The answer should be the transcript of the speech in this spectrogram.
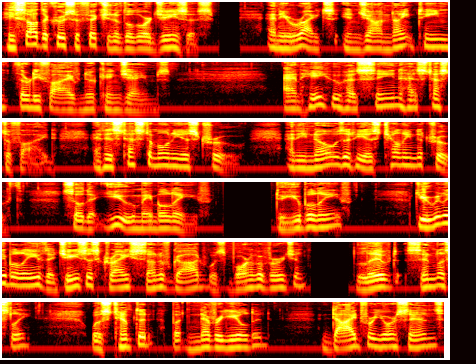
He saw the crucifixion of the Lord Jesus, and he writes in John 19:35 New King James, "And he who has seen has testified, and his testimony is true, and he knows that he is telling the truth, so that you may believe." Do you believe? Do you really believe that Jesus Christ, Son of God, was born of a virgin, lived sinlessly, was tempted but never yielded, died for your sins,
